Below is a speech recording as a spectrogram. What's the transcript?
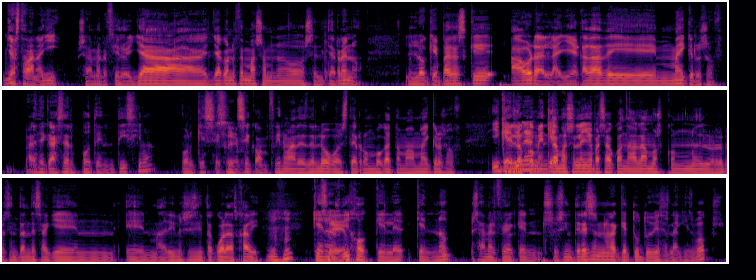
ya estaban allí. O sea, me refiero, ya, ya conocen más o menos el terreno. Lo que pasa es que ahora la llegada de Microsoft parece que va a ser potentísima. Porque se, Sí. se confirma desde luego este rumbo que ha tomado Microsoft. Y que lo comentamos el año pasado cuando hablamos con uno de los representantes aquí en, en Madrid, no sé si te acuerdas, Javi, Ujú. que nos Sí. dijo que, le- que no, o sea, me refiero que sus intereses no era que tú tuvieses la Xbox,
